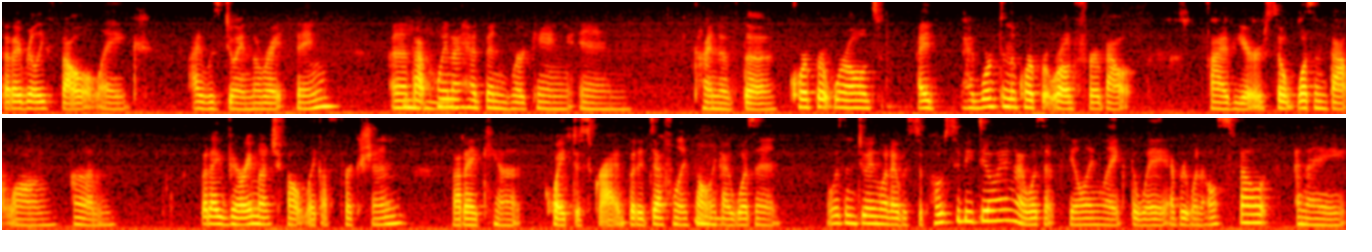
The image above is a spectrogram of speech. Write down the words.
that I really felt like I was doing the right thing. And at mm-hmm. that point, I mm-hmm. had been working in kind of the corporate world. I had worked in the corporate world for about five years, so it wasn't that long. Um, but I very much felt like a friction that I can't quite describe, but it definitely felt mm. like I wasn't I wasn't doing what I was supposed to be doing. I wasn't feeling like the way everyone else felt, and I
